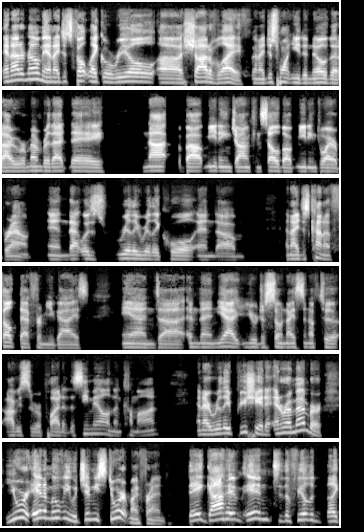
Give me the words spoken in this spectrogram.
and i don't know man i just felt like a real uh, shot of life and i just want you to know that i remember that day not about meeting john kinsella about meeting dwier brown and that was really really cool and um, and i just kind of felt that from you guys and uh, and then yeah you're just so nice enough to obviously reply to this email and then come on and i really appreciate it and remember you were in a movie with jimmy stewart my friend. They got him into the field of like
